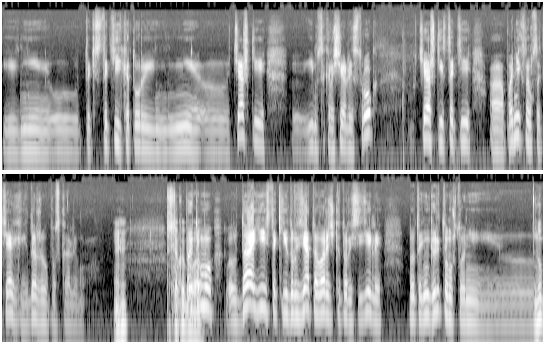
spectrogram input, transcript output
и не, так, статьи, которые не э, тяжкие, э, им сокращали срок, тяжкие статьи, а по некоторым статьям их даже выпускали. Мгм. То есть такое. Поэтому, э, да, есть такие друзья, товарищи, которые сидели, но это не говорит о том, что они... э, Ну,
